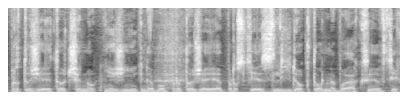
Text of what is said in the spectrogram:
protože je to černokněžník nebo protože je prostě zlý doktor nebo jak v těch.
